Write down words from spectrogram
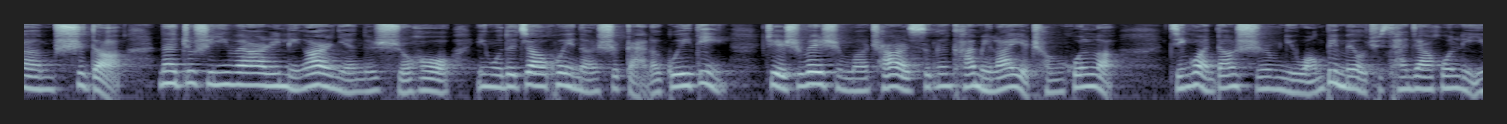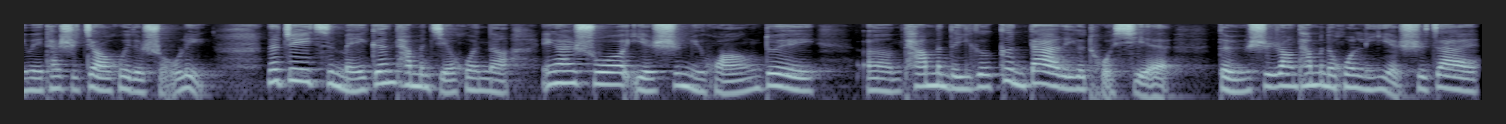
嗯，是的，那就是因为二零零二年的时候，英国的教会呢是改了规定，这也是为什么查尔斯跟卡米拉也成婚了。尽管当时女王并没有去参加婚礼，因为她是教会的首领。那这一次梅根他们结婚呢，应该说也是女皇对嗯他们的一个更大的一个妥协，等于是让他们的婚礼也是在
